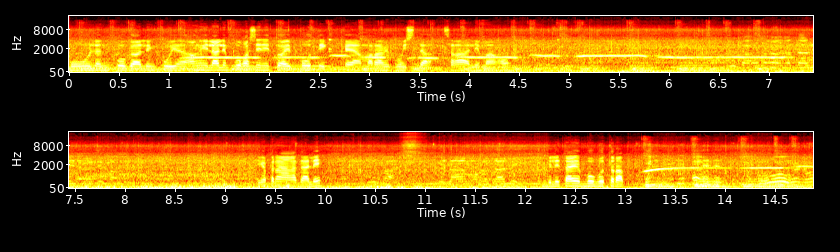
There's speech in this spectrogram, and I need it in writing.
Umuulan po galing po yan. Ang ilalim po kasi nito ay putik kaya marami pong isda saka alimango. Hindi pa ka pa nakakadali? Pa. Kailangan makadali. Bili tayo bobo trap. Oo, ano?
